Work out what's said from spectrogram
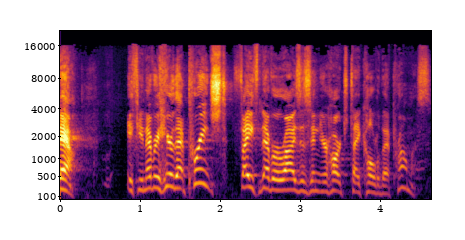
Now, if you never hear that preached, faith never arises in your heart to take hold of that promise.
